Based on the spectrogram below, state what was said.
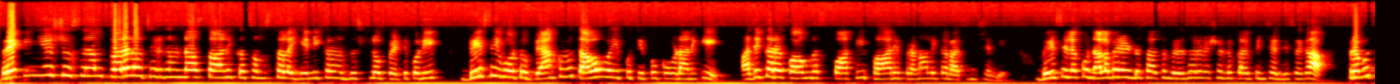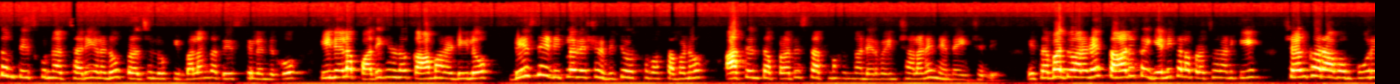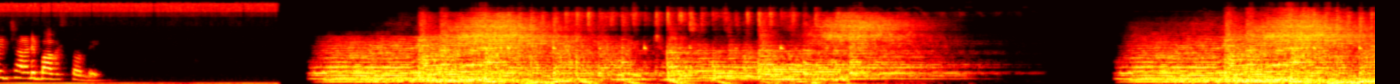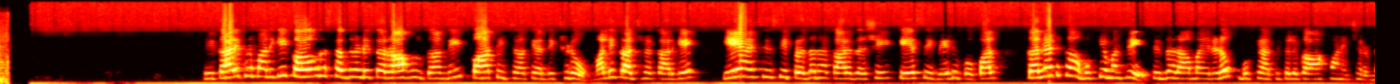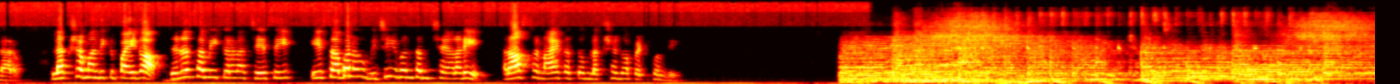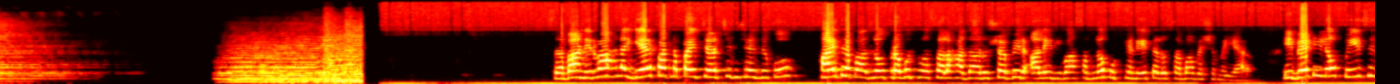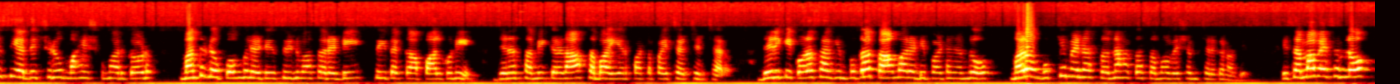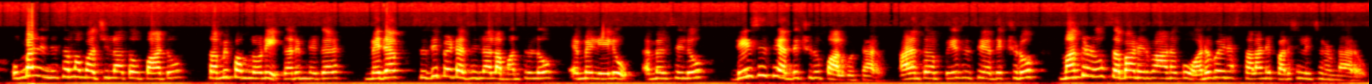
Breaking చూస్తున్నాం. త్వరలో జరగనున్న స్థానిక సంస్థల ఎన్నికలను దృష్టిలో పెట్టుకుని బీసీ ఓటు బ్యాంకును తమ వైపు తిప్పుకోవడానికి అధికార కాంగ్రెస్ పార్టీ భారీ ప్రణాళిక రచించింది. బీసీలకు నలభై రెండు శాతం రిజర్వేషన్లు కల్పించే దిశగా ప్రభుత్వం తీసుకున్న చర్యలను ప్రజల్లోకి బలంగా తీసుకెళ్ళేందుకు ఈ నెల పదిహేను కామారెడ్డిలో బీసీ డిక్లరేషన్ విజయోత్సవ సభను అత్యంత ప్రతిష్టాత్మకంగా నిర్వహించాలని నిర్ణయించింది. ఈ సభ ద్వారానే స్థానిక ఎన్నికల ప్రచారానికి శంఖరావం పూరించాలని భావిస్తోంది. ఈ కార్యక్రమానికి కాంగ్రెస్ అగ్రనేత రాహుల్ గాంధీ పార్టీ జాతీయ అధ్యక్షుడు మల్లికార్జున ఖార్గే ఏఐసిసి ప్రధాన కార్యదర్శి కేసీ వేణుగోపాల్ కర్ణాటక ముఖ్యమంత్రి సిద్దరామయ్యను ముఖ్య అతిథులుగా ఆహ్వానించనున్నారు. లక్ష మందికి పైగా జన సమీకరణ చేసి ఈ సభను విజయవంతం చేయాలని రాష్ట్ర నాయకత్వం లక్ష్యంగా పెట్టుకుంది. సభ నిర్వహణ ఏర్పాట్లపై చర్చించేందుకు హైదరాబాద్లో ప్రభుత్వ సలహాదారు షబీర్ అలీ నివాసంలో ముఖ్య నేతలు సమావేశమయ్యారు. ఈ భేటీలో పిసిసి అధ్యక్షుడు మహేష్ కుమార్ గౌడ్ మంత్రులు పొంగులేటి శ్రీనివాసరెడ్డి సీతక్క పాల్గొని జన సమీకరణ సభ ఏర్పాట్లపై చర్చించారు. దీనికి కొనసాగింపుగా కామారెడ్డి పట్టణంలో మరో ముఖ్యమైన సన్నాహక సమావేశం జరగనుంది. ఈ సమావేశంలో ఉమ్మడి నిజామాబాద్ జిల్లాతో పాటు సమీపంలోని కరీంనగర్ మెదక్ సిద్దిపేట జిల్లాల మంత్రులు ఎమ్మెల్యేలు ఎమ్మెల్సీలు డిసిసి అధ్యక్షుడు పాల్గొంటారు. అనంతరం పిసిసి అధ్యక్షుడు మంత్రులు సభ నిర్వహణకు అనువైన స్థలాన్ని పరిశీలించనున్నారు.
